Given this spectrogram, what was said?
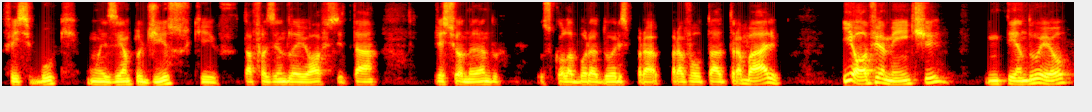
Facebook, um exemplo disso, que está fazendo layoffs e está pressionando os colaboradores para voltar do trabalho. E, obviamente, entendo eu,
